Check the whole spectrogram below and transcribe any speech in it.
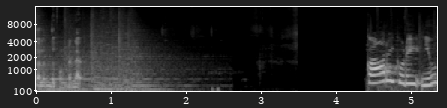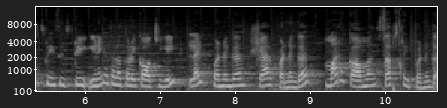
கலந்து கொண்டனர். காரைக்குடி நியூஸ் த்ரீ சிக்ஸ்டி இணையதள தொலைக்காட்சியை லைக் பண்ணுங்க ஷேர் பண்ணுங்க மறக்காமல் சப்ஸ்கிரைப் பண்ணுங்க.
